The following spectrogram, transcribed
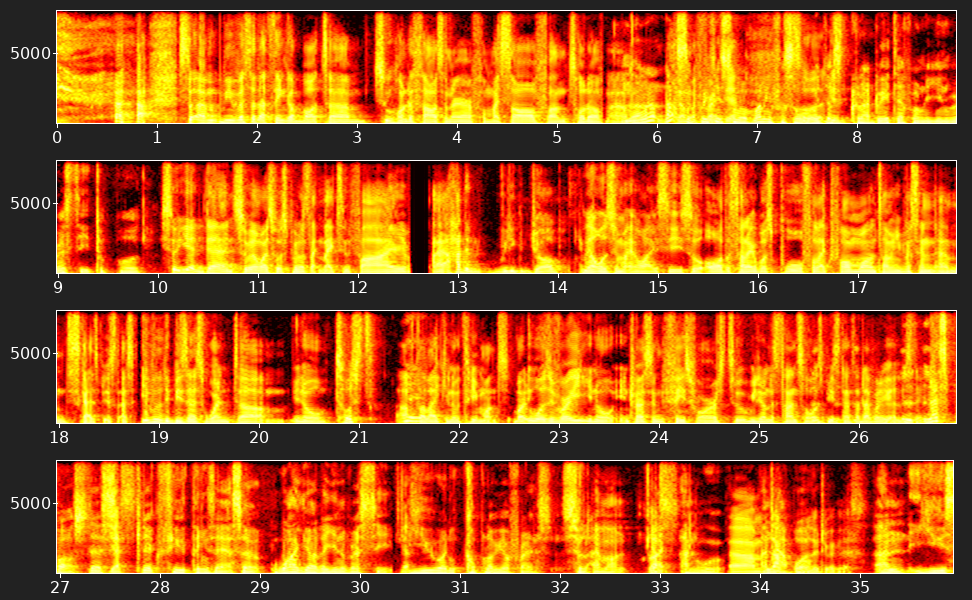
so um, we invested, I think, about um, two hundred thousand naira for myself and sort of. Um, no, no, that's a pretty friends, sum yeah. of money for someone So who just this- graduated from the university to put. So yeah, then so NYSC was paying us like nineteen five. I had a really good job when I was in my NYSC. So all the salary was poor for like four months. I'm investing um, in this guy's business. Even the business went um, you know, toast after Yeah. like, you know, three months. But it was a very, you know, interesting phase for us to really understand someone's business at that very early stage. Let's pause. There's Yes. like a few things there. So while you're at the university, Yes. you and a couple of your friends, Sulaiman, right, Yes. and Wu, Um and Dapo, literally, yes. and you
